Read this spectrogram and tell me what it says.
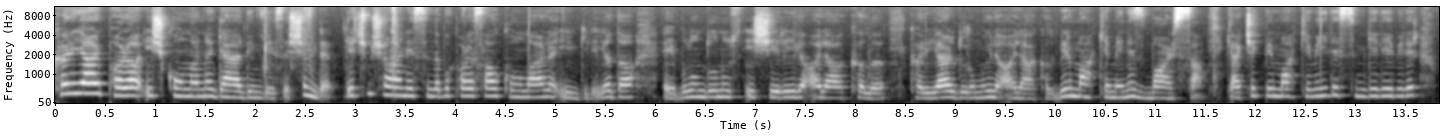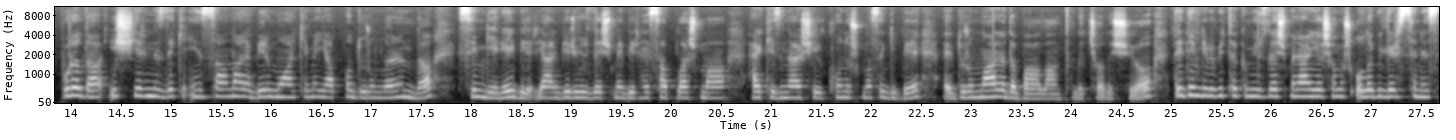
Kariyer, para, iş konularına geldiğimde ise şimdi geçmiş hanesinde bu parasal konularla ilgili ya da e, bulunduğunuz iş yeriyle alakalı, kariyer durumuyla alakalı bir mahkemeniz varsa gerçek bir mahkemeyi de simgeleyebilir. Burada iş yerinizdeki insanlarla bir muhakeme yapma durumlarını da simgeleyebilir. Yani bir yüzleşme, bir hesaplaşma, herkesin her şeyi konuşması gibi e, durumlarla da bağlantılı çalışıyor. Dediğim gibi bir takım yüzleşmeler yaşamış olabilirsiniz.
